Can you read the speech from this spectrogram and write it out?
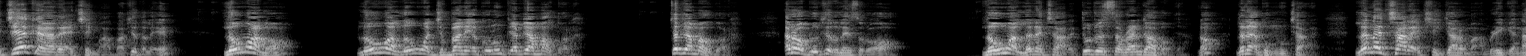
အကျဲခံရတဲ့အချိန်မှာဘာဖြစ်တယ်လဲလုံးဝနော်လုံးဝလုံးဝဂျပန်နေအကုန်လုံးပြပြမောက်သွားတာပြပြမောက်သွားတာအဲ့တော့ဘယ်လိုဖြစ်တယ်လဲဆိုတော့လုံးဝလက်နဲ့ချတယ် total surrender ပေါ့ဗျာနော်လက်နဲ့အကုန်လုံးချတယ် လက်နက်ချတဲ့အချိန်ကြတော့မှအမေရိကန်က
